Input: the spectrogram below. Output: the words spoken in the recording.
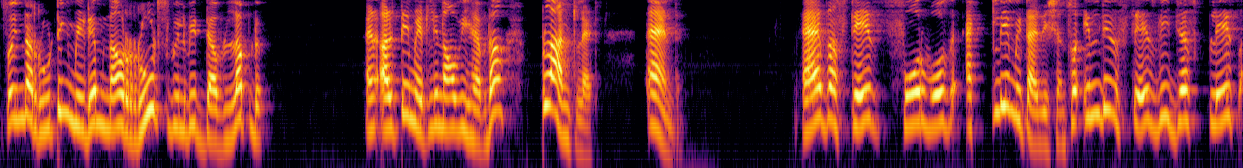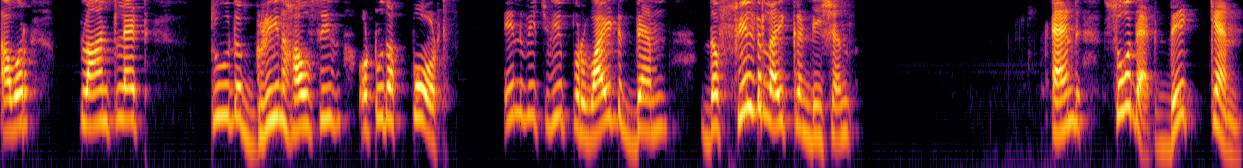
So in the rooting medium now roots will be developed and ultimately now we have the plantlets and as the stage 4 was acclimatization. So in this stage we just place our plantlet to the greenhouses or to the pots in which we provide them the field like conditions and so that they can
